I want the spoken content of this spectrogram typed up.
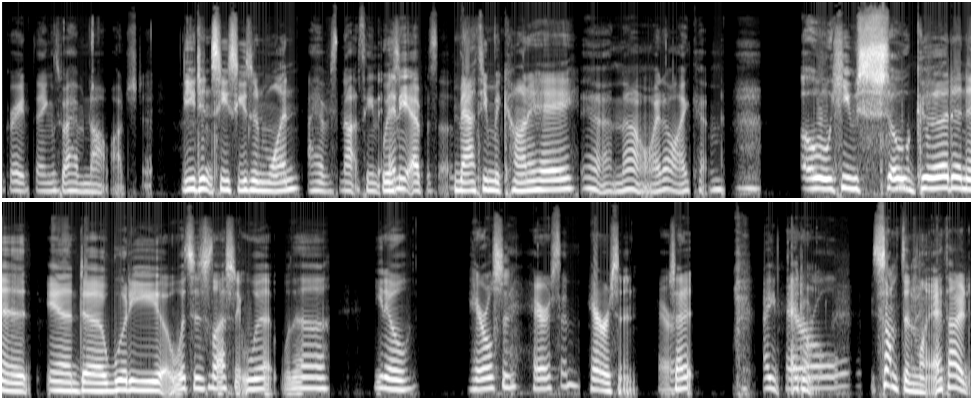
great things, but I have not watched it. You didn't see season one? I have not seen With any episodes. Matthew McConaughey. yeah, no, I don't like him. Oh, he was so good in it. And uh, Woody, what's his last name? What, what, uh, you know, Harrelson? Harrison? Harrison. Is that it? I, I don't something like I thought.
